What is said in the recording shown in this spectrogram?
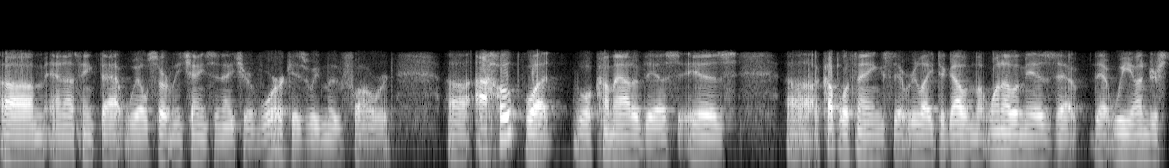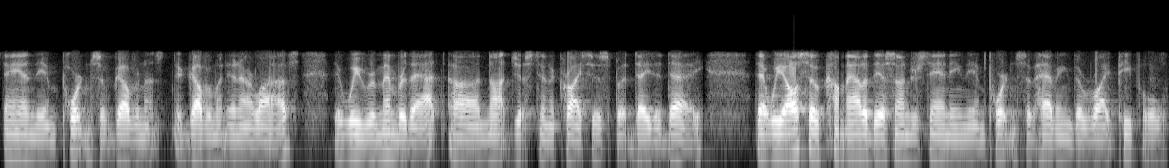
um, and I think that will certainly change the nature of work as we move forward. Uh, I hope what will come out of this is uh, a couple of things that relate to government. One of them is that that we understand the importance of governance, government in our lives. That we remember that uh, not just in a crisis, but day to day. That we also come out of this understanding the importance of having the right people,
